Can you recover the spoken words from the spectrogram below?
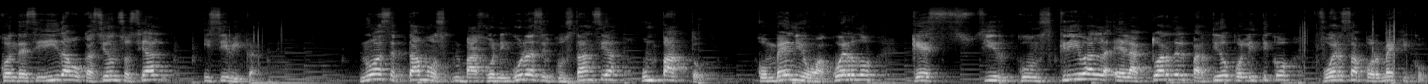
con decidida vocación social y cívica. No aceptamos bajo ninguna circunstancia un pacto, convenio o acuerdo que circunscriba el actuar del partido político Fuerza por México,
